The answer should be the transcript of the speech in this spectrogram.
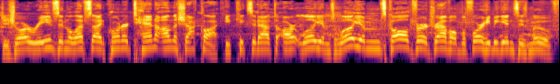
DeJour Reeves in the left side corner, 10 on the shot clock. He kicks it out to Art Williams. Williams called for a travel before he begins his move.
